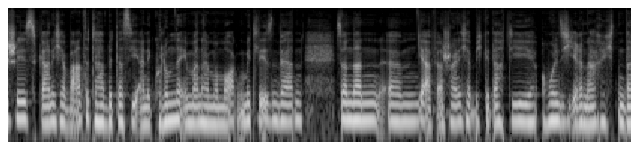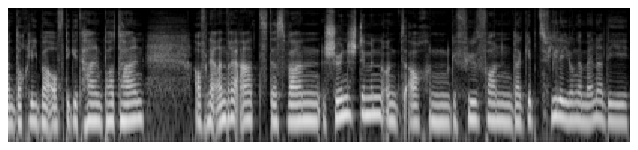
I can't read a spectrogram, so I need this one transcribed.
Klischees gar nicht erwartet habe, dass sie eine Kolumne im Mannheimer Morgen mitlesen werden, sondern ähm, ja, wahrscheinlich habe ich gedacht, die holen sich ihre Nachrichten dann doch lieber auf digitalen Portalen auf eine andere Art. Das waren schöne Stimmen und auch ein Gefühl von, da gibt's viele junge Männer, die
